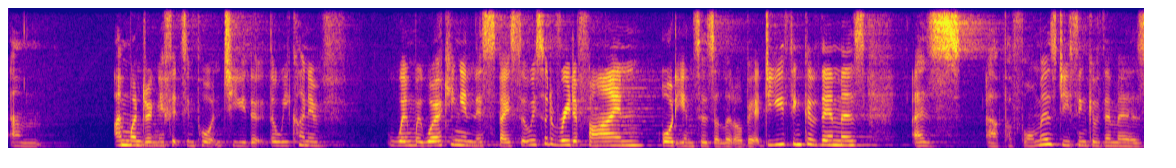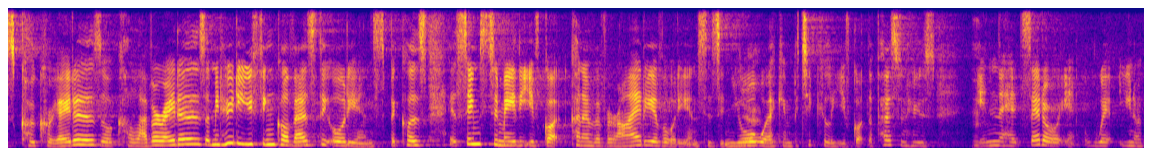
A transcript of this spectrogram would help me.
um, I'm wondering if it's important to you that, that we kind of when we're working in this space that we sort of redefine audiences a little bit. Do you think of them as as uh, performers? Do you think of them as co-creators or collaborators? I mean, who do you think of as the audience? Because it seems to me that you've got kind of a variety of audiences in your yeah. work, in particular. You've got the person who's mm. in the headset or in, you know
